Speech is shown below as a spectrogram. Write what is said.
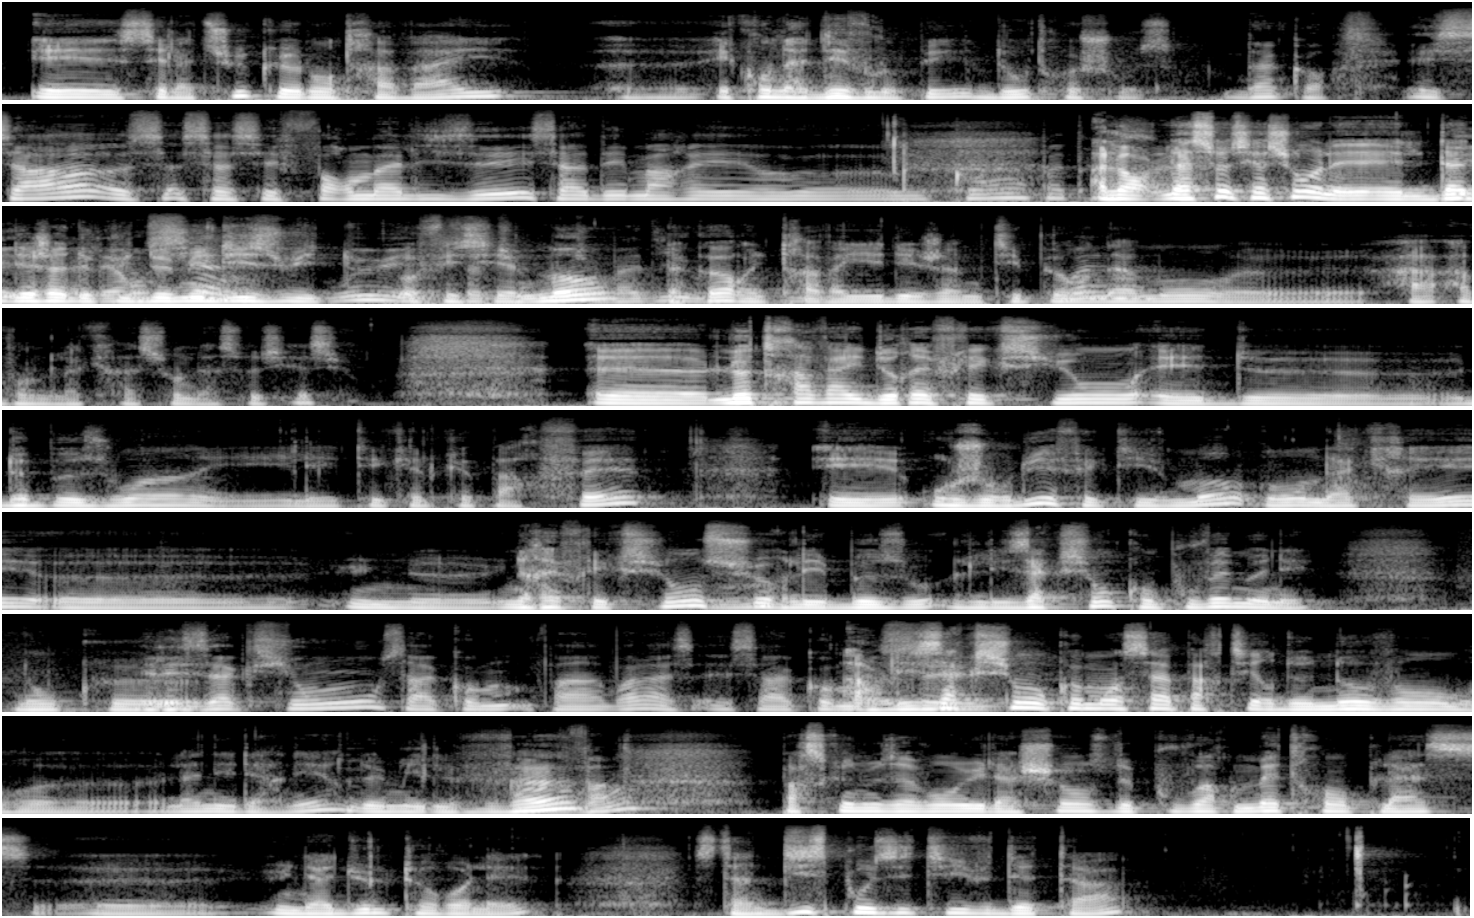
et c'est là-dessus que l'on travaille et qu'on a développé d'autres choses. D'accord. Et ça, ça, ça s'est formalisé, ça a démarré euh, quand, Patrice? Alors l'association, elle, elle date Oui, déjà elle depuis ancienne. 2018 Oui, oui, ça, tu- officiellement. D'accord, oui. il travaillait déjà un petit peu en amont euh, avant de la création de l'association. Euh, le travail de réflexion et de, de besoin, il a été quelque part fait. Et aujourd'hui, effectivement, on a créé euh, une, une réflexion sur les, les actions qu'on pouvait mener. Donc, Et euh, les actions, ça a, comm- enfin, voilà, ça a commencé. alors, les actions ont commencé à partir de novembre euh, l'année dernière, 2020 20. parce que nous avons eu la chance de pouvoir mettre en place euh, une adulte relais. C'est un dispositif d'État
